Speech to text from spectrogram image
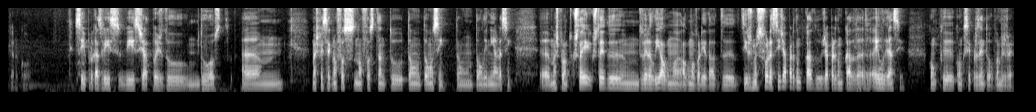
que era co-op. Sim, por acaso vi isso, vi isso já depois do, do host, um, mas pensei que não fosse, não fosse tanto tão, tão assim, tão, tão linear assim. Uh, mas pronto, gostei, gostei de, de, ver ali alguma, alguma variedade de, de, tiros, mas se for assim já perde um bocado, já perde um bocado a, a elegância com que, com que se apresentou. Vamos ver.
